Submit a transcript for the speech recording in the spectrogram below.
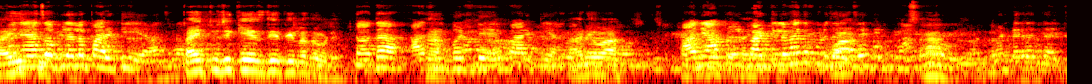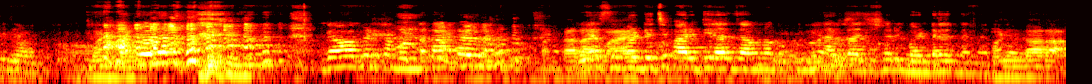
आणि आज आपल्याला पार्टी आहे आज ताई तुझे केस दे तिला थोडे. दादा आज बर्थडे आहे पार्टी आहे. अरे वा. आणि आपल्याला पार्टीला माहिती कुठे जायचंय? भंडाऱ्यात जायचं जेवण. आठवलं? गावाकडचा भंडारा आठवलं. बर्थडेची पार्टी आज जाऊ नका. कुणी आज राजेश्वरी भंडाऱ्यात जाणार. भंडारा.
